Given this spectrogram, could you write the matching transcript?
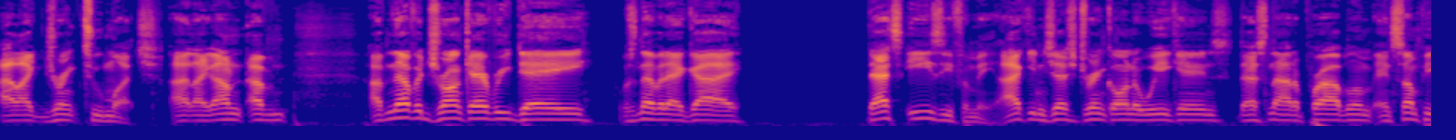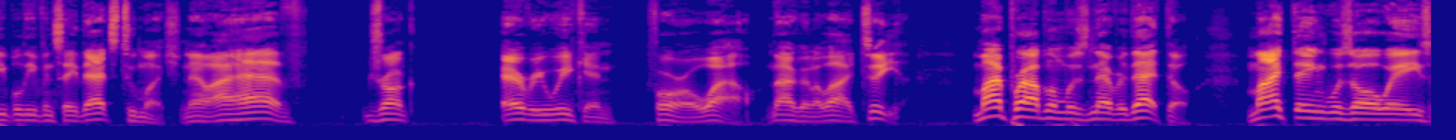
I like drink too much. I like I'm I've I've never drunk every day. I was never that guy. That's easy for me. I can just drink on the weekends. That's not a problem. And some people even say that's too much. Now, I have drunk every weekend for a while. Not going to lie to you. My problem was never that, though. My thing was always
